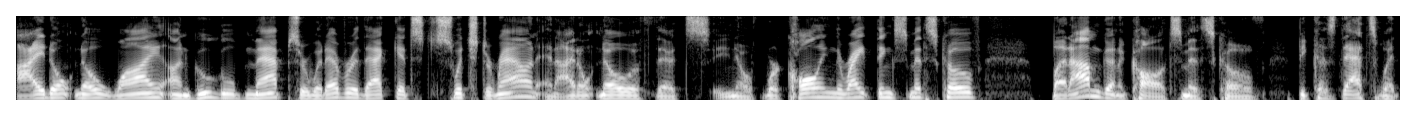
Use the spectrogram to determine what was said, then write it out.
I don't know why on Google Maps or whatever that gets switched around, and I don't know if that's, you know, if we're calling the right thing Smith's Cove, but I'm to call it Smith's Cove because that's what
